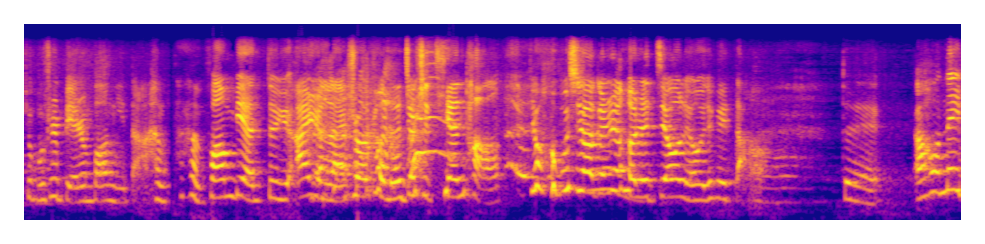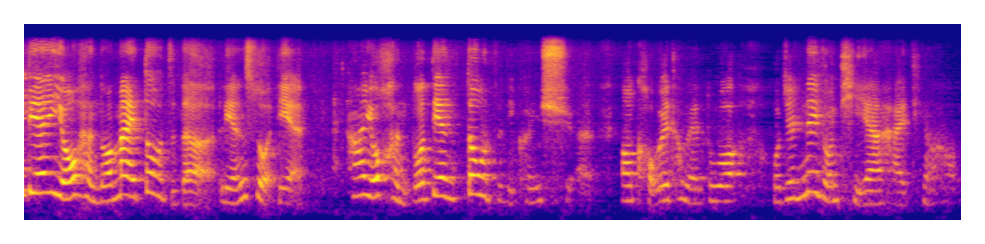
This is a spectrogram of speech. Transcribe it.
就不是别人帮你打，很它很方便。对于 i 人来说，可能就是天堂，就我不需要跟任何人交流，我就可以打。对，然后那边有很多卖豆子的连锁店，它有很多店豆子你可以选，然后口味特别多，我觉得那种体验还挺好的。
